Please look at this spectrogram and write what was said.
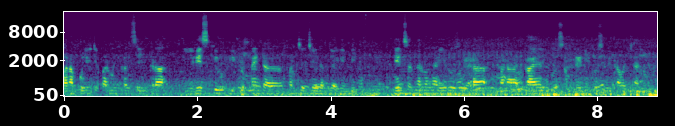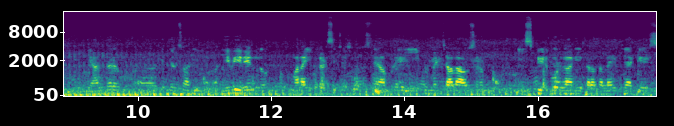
మన పోలీస్ డిపార్ట్మెంట్ కలిసి ఇక్కడ ఈ రెస్క్యూ ఎక్విప్మెంట్ పర్చేజ్ చేయడం జరిగింది. దీని సందర్భంగా ఈరోజు ఇక్కడ మన ట్రయల్ కోసం ట్రైనింగ్ కోసం ఇక్కడ వచ్చాను మీ అందరూ తెలుసు అది హెవీ రెయిన్లో మన ఈ ఫ్లడ్ సిచ్యువేషన్ వస్తే అప్పుడే ఈ ఎక్విప్మెంట్ చాలా అవసరం. ఈ స్పీడ్ బోర్డ్ కానీ తర్వాత లైఫ్ జాకెట్స్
